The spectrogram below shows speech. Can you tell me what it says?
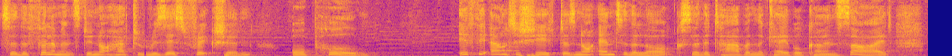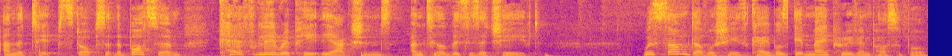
so the filaments do not have to resist friction or pull. If the outer sheath does not enter the lock, so the tab and the cable coincide and the tip stops at the bottom, carefully repeat the actions until this is achieved. With some double sheath cables, it may prove impossible.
